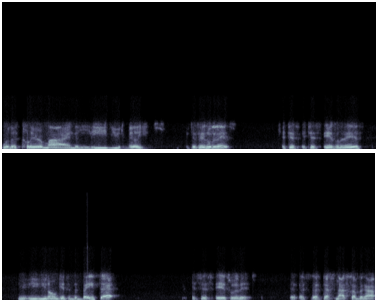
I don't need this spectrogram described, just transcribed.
with a clear mind to lead you to millions. It just is what it is. It just it just is what it is. You you, you don't get to debate that. It just is what it is. It- That's, that- that's not something I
